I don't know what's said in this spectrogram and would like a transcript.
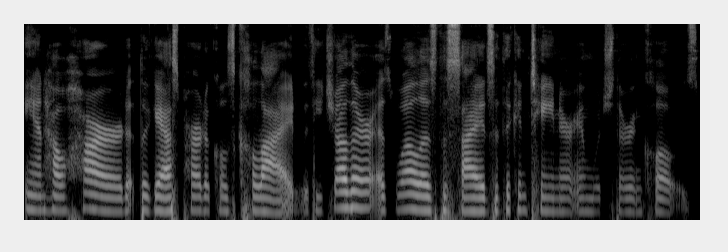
and how hard the gas particles collide with each other as well as the sides of the container in which they're enclosed.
